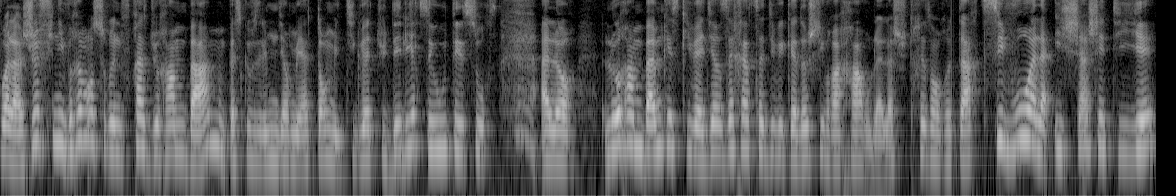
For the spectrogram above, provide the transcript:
Voilà, je finis vraiment sur une phrase du Rambam, parce que vous allez me dire, mais attends, mais Tigva, tu délires, c'est où tes sources? Alors, le Rambam, qu'est-ce qu'il va dire? Zecher Sadivikadosh Livracha, oulala, je suis très en retard. Si vous, à la Isha Shetiye,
